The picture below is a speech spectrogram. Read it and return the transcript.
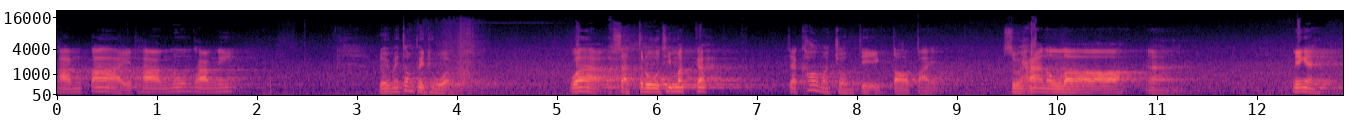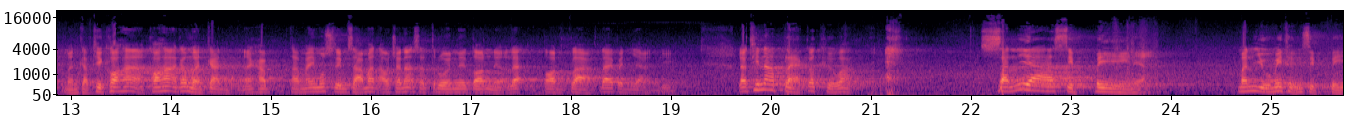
ทางใต้ทางนู้นทางนี้ โดยไม่ต้องเป็นห่วง ว่าศัตรูที่มักกะจะเข้ามาโจมตีอีกต่อไปสุฮานัลลอฮ์นี่ไง เหมือนกับที่ข้อ 5 ข้อ 5 ก็เหมือนกันนะครับทำให้มุสลิมสามารถเอาชนะศัตรูในตอนเหนือ และตอนกลางได้เป็นอย่างดี แล้วที่น่าแปลกก็คือว่า สัญญาสิบปีเนี่ยมันอยู่ไม่ถึงสิบปี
